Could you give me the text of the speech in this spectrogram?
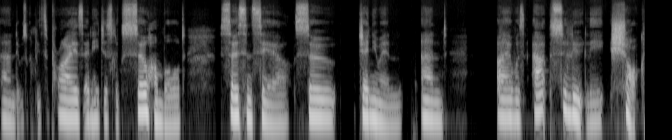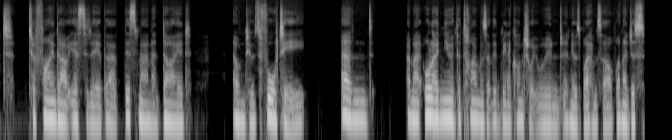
and it was a complete surprise and he just looked so humbled so sincere so genuine. And i was absolutely shocked to find out yesterday that this man had died and he was 40 and and I all I knew at the time was that there'd been a gunshot wound and he was by himself. And I just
